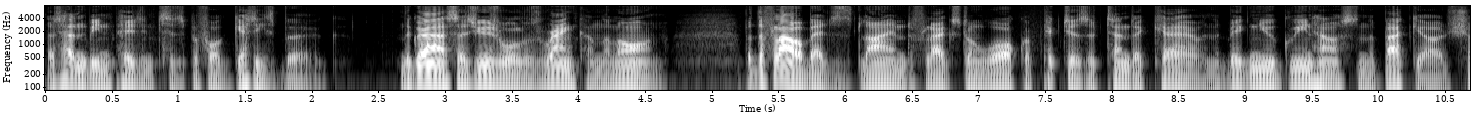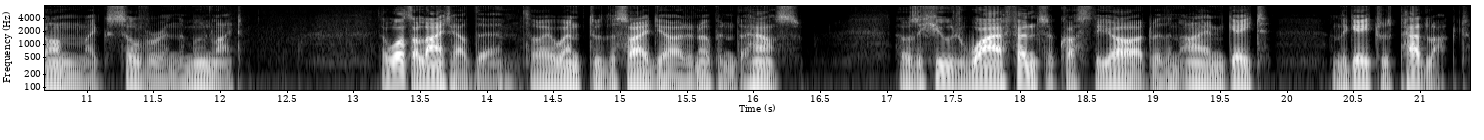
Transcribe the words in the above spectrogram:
that hadn't been painted since before Gettysburg. The grass, as usual, was rank on the lawn, but the flower beds lined flagstone walk were pictures of tender care, and the big new greenhouse in the backyard shone like silver in the moonlight. There was a light out there, so I went through the side yard and opened the house. There was a huge wire fence across the yard with an iron gate, and the gate was padlocked.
